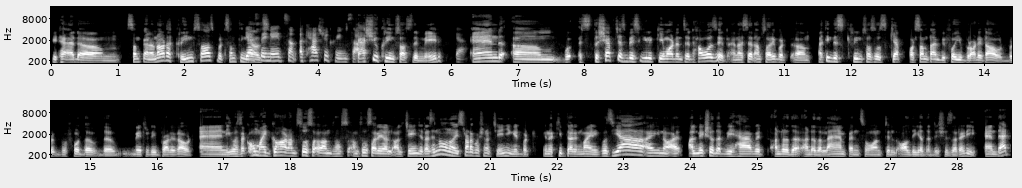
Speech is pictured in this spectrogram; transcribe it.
it had um, some kind of not a cream sauce but something yes, else. they made some a cashew cream sauce. cashew cream sauce they made. Yeah. And um, the chef just basically came out and said, "How was it?" And I said, "I'm sorry, but um, I think this cream sauce was kept for some time before you brought it out, before the the maitre d' brought it out." And he was like, "Oh my God, I'm so sorry. I'm so, I'm so sorry. I'll, I'll change it." I said, "No, no, it's not a question of changing it, but you know, keep that in mind." He goes, "Yeah, I, you know, I, I'll make sure that we have it under the under the lamp and so on till all the other dishes are ready." And that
